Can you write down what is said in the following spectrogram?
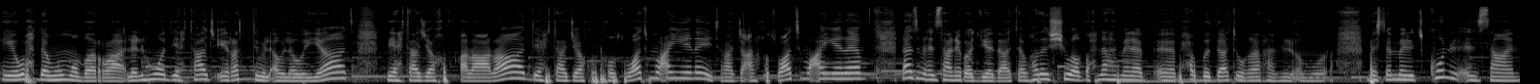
هي وحدة مو مضرة لأنه هو دي يحتاج يرتب الأولويات دي يحتاج يأخذ قرارات دي يحتاج يأخذ خطوات معينة يتراجع عن خطوات معينة. لازم الإنسان يقعد ويا ذاته وهذا الشيء وضحناه من بحب الذات وغيرها من الأمور. بس لما تكون الإنسان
